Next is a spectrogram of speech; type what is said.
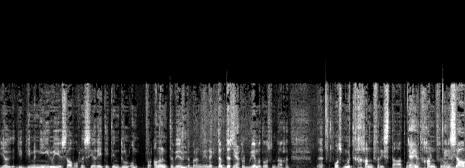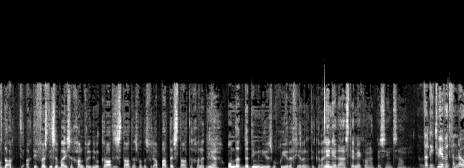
jou die die manier hoe jy jouself organiseer het nie ten doel om verandering teweeg te bring nie en ek dink dis ja. die probleem wat ons vandag het uh, ons moet gaan vir die staat. Ons ja, ja. moet gaan vir ja, ja. dieselfde act, aktivistiese wyse gaan vir die demokratiese staat as wat ons vir die apartheid staat gegaan het ja. omdat dit die manier is om 'n goeie regering te kry. Nee nee, daar stem ek 100% saam wat die twee wat van nou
